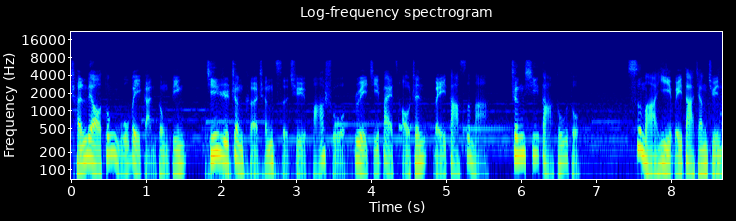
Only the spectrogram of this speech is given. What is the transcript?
臣料东吴未敢动兵，今日正可乘此去伐蜀。”睿即拜曹真为大司马，征西大都督。司马懿为大将军，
